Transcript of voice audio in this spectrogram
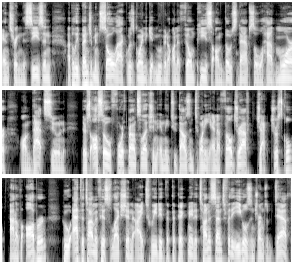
entering the season. I believe Benjamin Solak was going to get moving on a film piece on those snaps, so we'll have more on that soon. There's also fourth round selection in the 2020 NFL draft, Jack Driscoll out of Auburn, who at the time of his selection, I tweeted that the pick made a ton of sense for the Eagles in terms of depth,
